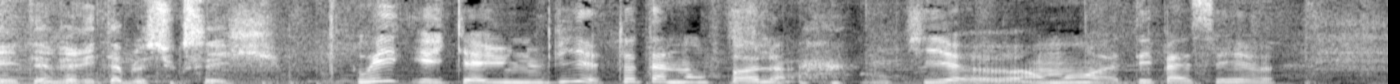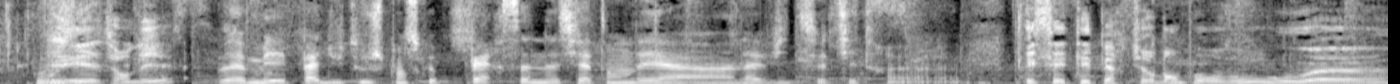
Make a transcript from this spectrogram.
Qui a été un véritable succès. Oui, et qui a eu une vie totalement folle, qui euh, vraiment a dépassé. euh, Vous y attendiez? Euh, mais pas du tout. Je pense que personne ne s'y attendait à la vie de ce titre. Et ça a été perturbant pour vous ou euh,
